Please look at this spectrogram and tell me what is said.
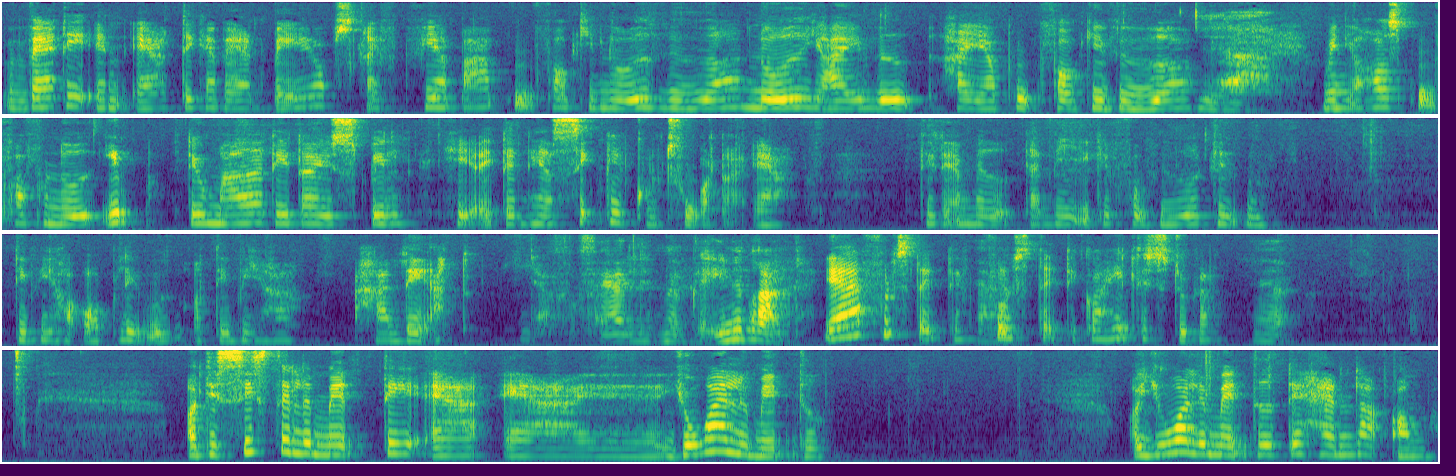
Hvad det end er, det kan være en bageopskrift. Vi har bare brug for at give noget videre. Noget jeg ved, har jeg brug for at give videre. Ja. Men jeg har også brug for at få noget ind. Det er jo meget af det, der er i spil her i den her single-kultur, der er. Det der med, at vi ikke får videregivet det, vi har oplevet, og det, vi har, har lært. Ja, forfærdeligt. Man bliver indebrændt. Ja, fuldstændig. Fuldstændig. Det går helt i stykker. Ja. Og det sidste element, det er, er øh, jordelementet. Og jordelementet, det handler om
